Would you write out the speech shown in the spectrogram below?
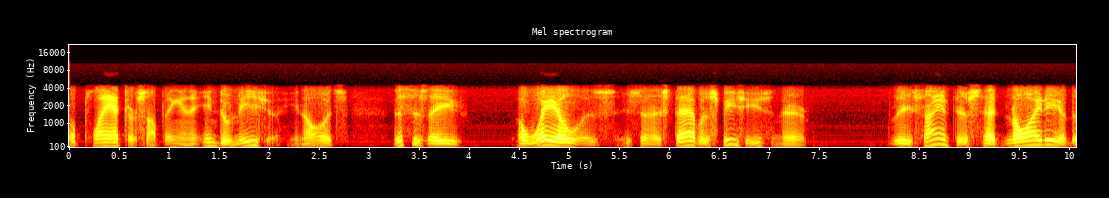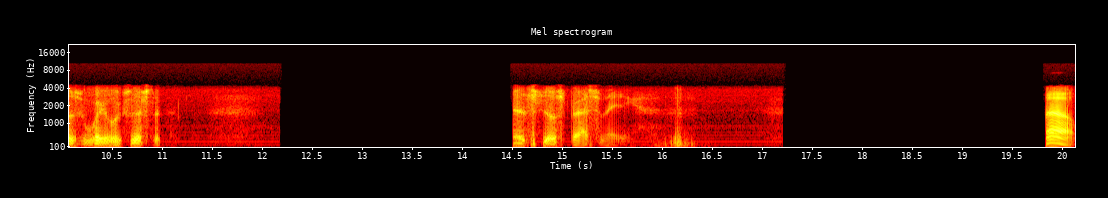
a plant or something in Indonesia. You know, it's this is a a whale is is an established species, and they're, the scientists had no idea this whale existed. It's just fascinating. Now,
